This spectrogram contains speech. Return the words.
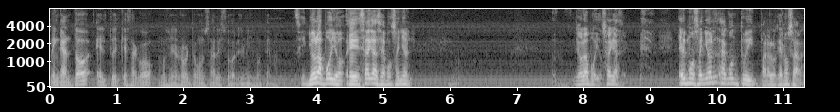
Me encantó el tuit que sacó Monseñor Roberto González sobre el mismo tema. Sí, yo lo apoyo. Eh, sálgase, Monseñor. Yo lo apoyo, sálgase. El Monseñor sacó un tuit, para los que no saben,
